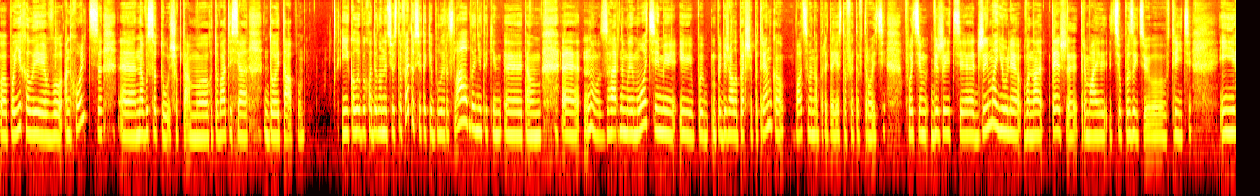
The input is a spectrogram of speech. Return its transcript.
е, поїхали в Анхольц на висоту, щоб там готуватися до етапу. І коли виходили на цю естафету, всі такі були розслаблені, такі е, там е, ну, з гарними емоціями. І по- побіжала перша Петренко. Бац, вона передає естафету в тройці. Потім біжить е, Джима Юлія, вона теж е, тримає цю позицію в трійці. І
